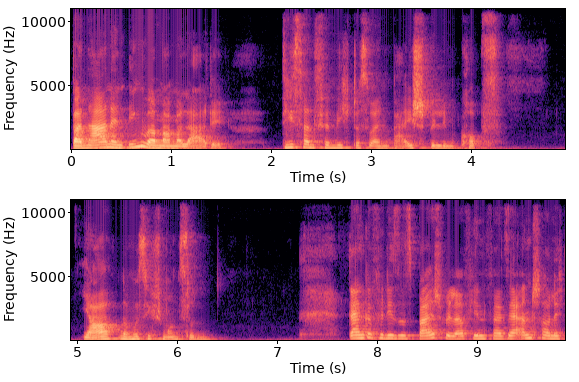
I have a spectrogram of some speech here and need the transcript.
Bananen-Ingwer-Marmelade die sind für mich da so ein Beispiel im Kopf. Ja, da muss ich schmunzeln. Danke für dieses Beispiel, auf jeden Fall sehr anschaulich.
